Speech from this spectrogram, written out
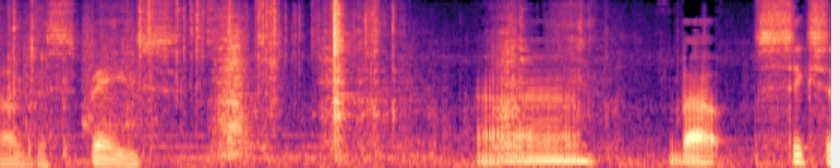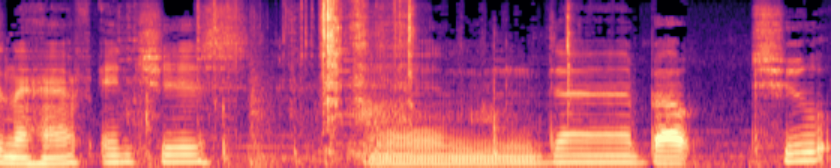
of the space. Um, about six and a half inches and uh, about two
